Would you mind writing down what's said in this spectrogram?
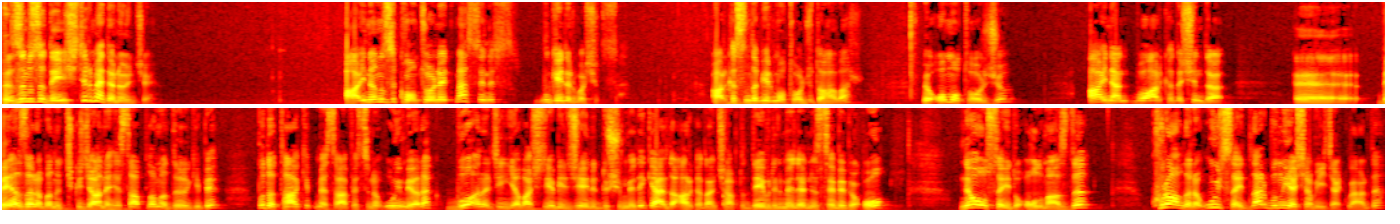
Hızınızı değiştirmeden önce aynanızı kontrol etmezseniz bu gelir başınıza. Arkasında bir motorcu daha var. Ve o motorcu aynen bu arkadaşın da e, beyaz arabanın çıkacağını hesaplamadığı gibi bu da takip mesafesine uymayarak bu aracın yavaşlayabileceğini düşünmedi. Geldi arkadan çarptı. Devrilmelerinin sebebi o. Ne olsaydı olmazdı. Kurallara uysaydılar bunu yaşamayacaklardı.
